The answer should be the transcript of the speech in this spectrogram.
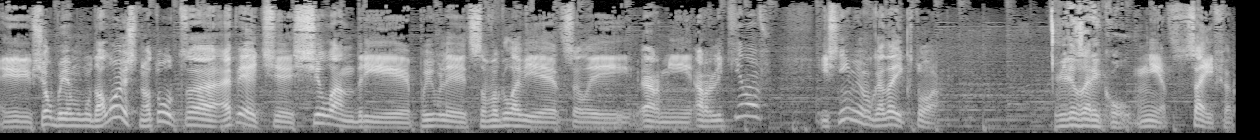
И все бы ему удалось, но тут э, опять э, Силандри появляется во главе целой армии орликинов. И с ними угадай кто. Велизарий Коул. Нет, Сайфер.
